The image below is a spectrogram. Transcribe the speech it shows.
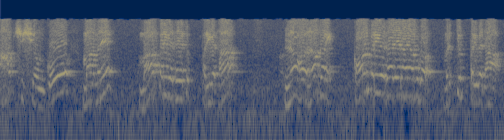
आप शिष्यों को माँ मने माँ परिव्यथ तो परिव्यथा न हो, न करे। कौन परिव्यथा दे रहा है आपको? मृत्यु परिव्यथा।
